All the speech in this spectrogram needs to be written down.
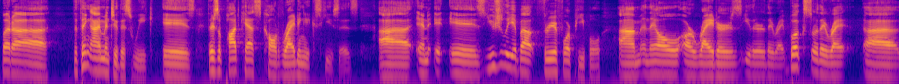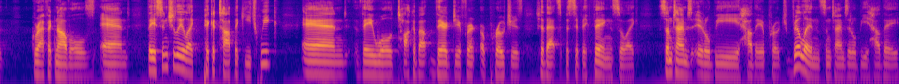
but uh, the thing I'm into this week is there's a podcast called Writing Excuses, uh, and it is usually about three or four people, um, and they all are writers. Either they write books or they write uh, graphic novels, and they essentially like pick a topic each week and they will talk about their different approaches to that specific thing. So like sometimes it'll be how they approach villains, sometimes it'll be how they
